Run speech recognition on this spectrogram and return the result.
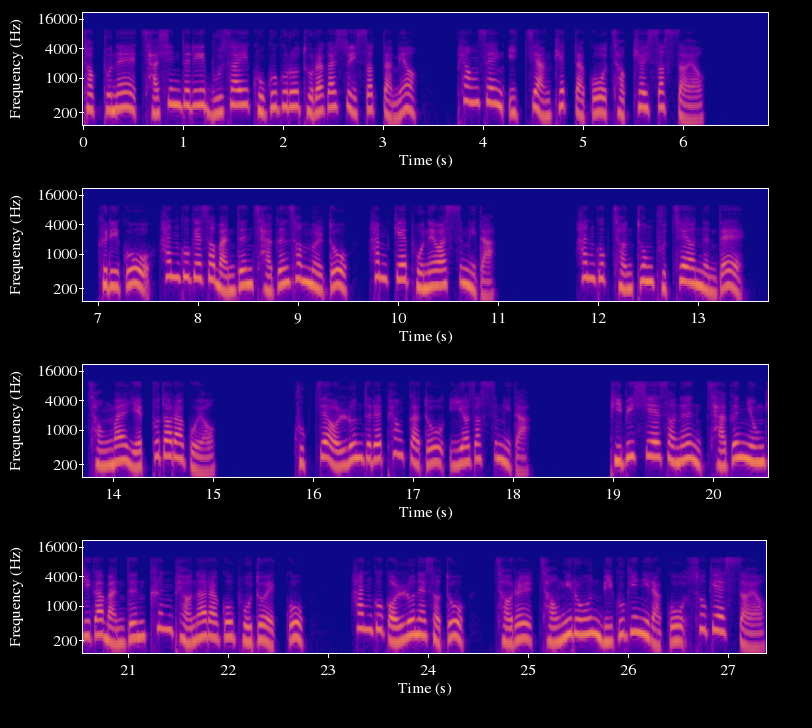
덕분에 자신들이 무사히 고국으로 돌아갈 수 있었다며 평생 잊지 않겠다고 적혀 있었어요. 그리고 한국에서 만든 작은 선물도 함께 보내왔습니다. 한국 전통 부채였는데 정말 예쁘더라고요. 국제 언론들의 평가도 이어졌습니다. BBC에서는 작은 용기가 만든 큰 변화라고 보도했고 한국 언론에서도 저를 정의로운 미국인이라고 소개했어요.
